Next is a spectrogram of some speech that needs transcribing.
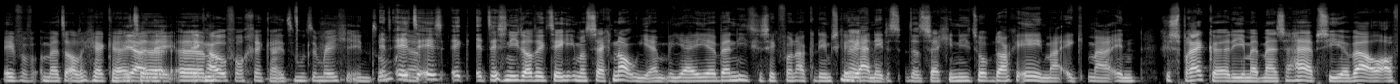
even met alle gekheid. Ja, eh, nee, ik ehm, hou van gekheid. Het moet een beetje in, toch? Het, het, Ja. is, ik, het is niet dat ik tegen iemand zeg, nou, jij, jij bent niet geschikt voor een academische Nee. carrière. Nee, dat, dat zeg je niet op dag één. Maar, ik, maar in gesprekken die je met mensen hebt, zie je wel of,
